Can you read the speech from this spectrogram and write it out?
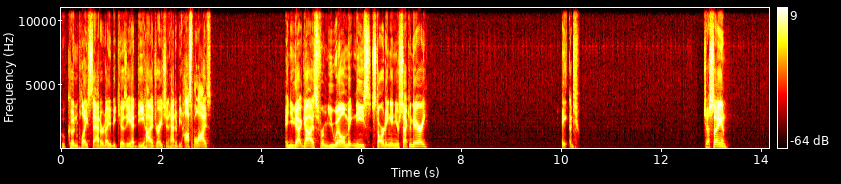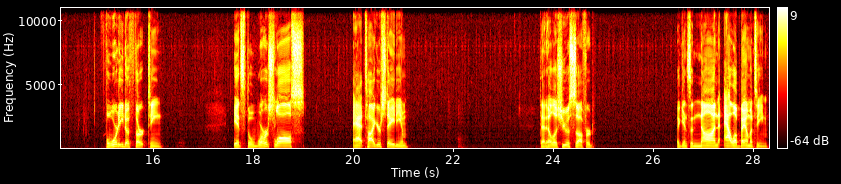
who couldn't play Saturday because he had dehydration, had to be hospitalized. And you got guys from UL and McNeese starting in your secondary. Uh, just saying. 40 to 13. It's the worst loss at Tiger Stadium that LSU has suffered against a non Alabama team.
